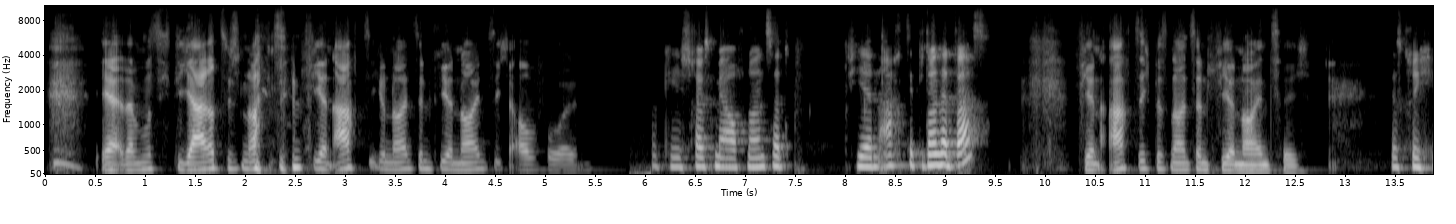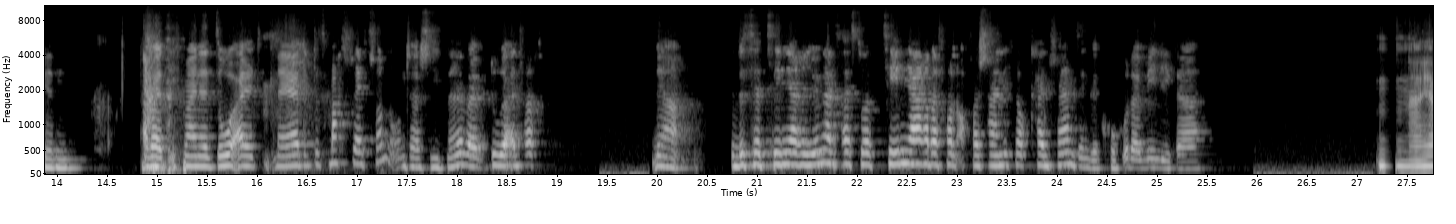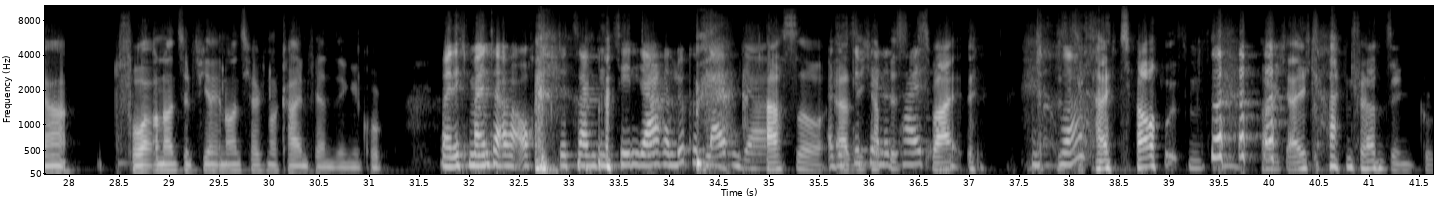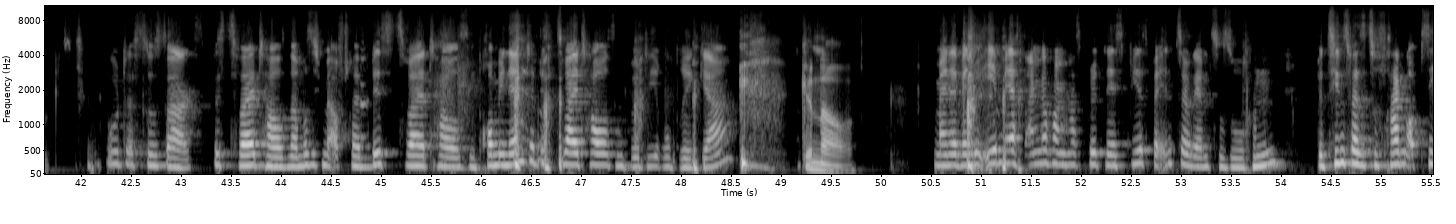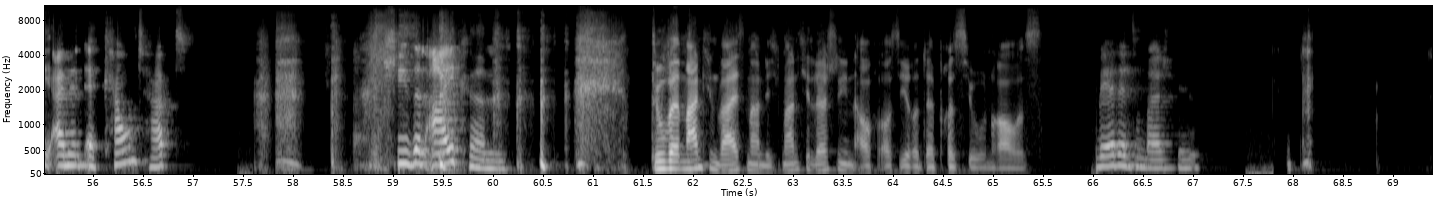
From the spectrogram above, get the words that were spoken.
Ja, dann muss ich die Jahre zwischen 1984 und 1994 aufholen. Okay, es mir auf. 1984. 1900 was? 84 bis 1994. Das kriege ich hin. Aber ich meine, so alt, naja, das macht vielleicht schon einen Unterschied, ne? Weil du einfach, ja, du bist ja zehn Jahre jünger, das heißt, du hast zehn Jahre davon auch wahrscheinlich noch kein Fernsehen geguckt oder weniger. Naja, vor 1994 habe ich noch kein Fernsehen geguckt. Weil ich meinte aber auch sozusagen, die zehn Jahre Lücke bleiben ja. Ach so, Also also, es gibt ich ja habe eine bis, Zeit- zwei, bis Was? 2000 habe ich eigentlich kein Fernsehen geguckt. Gut, dass du sagst. Bis 2000, da muss ich mir aufschreiben, bis 2000. Prominente bis 2000 wird die Rubrik, ja? Genau. Ich meine, wenn du eben erst angefangen hast, Britney Spears bei Instagram zu suchen, beziehungsweise zu fragen, ob sie einen Account hat, she's an icon. Du, bei manchen weiß man nicht. Manche löschen ihn auch aus ihrer Depression raus. Wer denn zum Beispiel?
